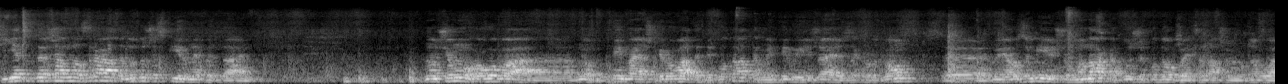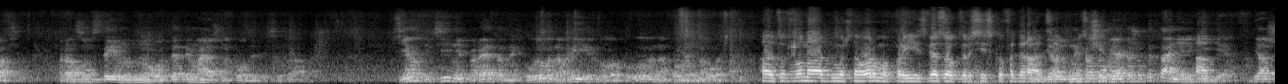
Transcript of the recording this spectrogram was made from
Чи є це державна зрада? Ну дуже спірне питання. Ну чому голова, ну ти маєш керувати депутатами, ти виїжджаєш за кордон. Е, Ну я розумію, що Монако дуже подобається нашим можновладцям. Разом з тим, ну де ти маєш знаходитися зараз? Є офіційні перетини, коли вона виїхала, коли вона повернулася. Але тут вона, ми ж не говоримо про її зв'язок з Російською Федерацією. Я ж не кажу, я кажу питання, які А. є. Я ж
